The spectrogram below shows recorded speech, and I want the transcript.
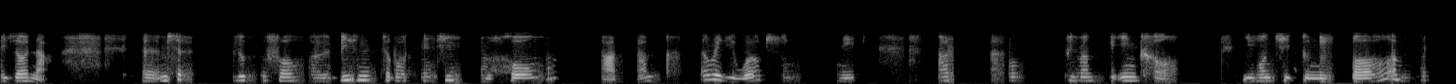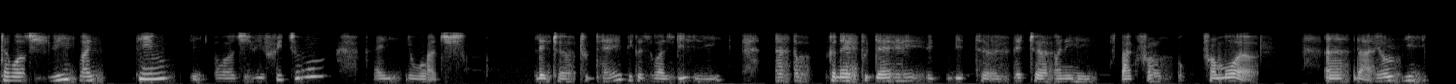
Arizona. Uh, Mr. looking for a business opportunity from home. I'm already working on it. The income. He wanted to know more about our GV by him, our GV free tool. I watch later today because I was busy. I will connect today a bit uh, later when he's back from from work and I already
